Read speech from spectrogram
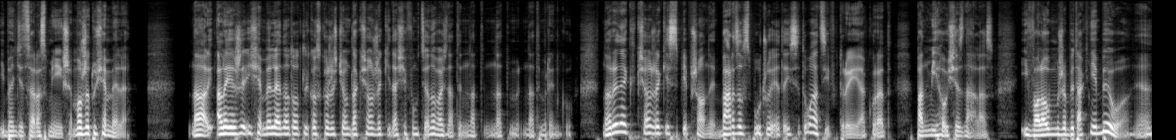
i będzie coraz mniejsze. Może tu się mylę. No, ale jeżeli się mylę, no to tylko z korzyścią dla książek i da się funkcjonować na tym, na, tym, na, tym, na tym rynku. No rynek książek jest spieprzony. Bardzo współczuję tej sytuacji, w której akurat pan Michał się znalazł. I wolałbym, żeby tak nie było, nie?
